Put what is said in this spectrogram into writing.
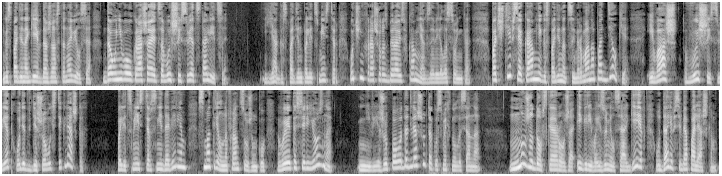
Господин Агеев даже остановился. «Да у него украшается высший свет столицы». «Я, господин полицмейстер, очень хорошо разбираюсь в камнях», — заверила Сонька. «Почти все камни господина Циммермана — подделки, и ваш высший свет ходит в дешевых стекляшках». Полицмейстер с недоверием смотрел на француженку. «Вы это серьезно?» «Не вижу повода для шуток», — усмехнулась она. «Ну, жидовская рожа!» — игриво изумился Агеев, ударив себя поляшком.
